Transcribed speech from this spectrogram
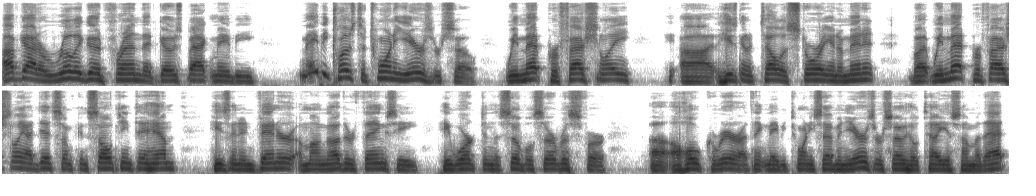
I've got a really good friend that goes back maybe maybe close to 20 years or so. We met professionally uh, he's going to tell his story in a minute, but we met professionally. I did some consulting to him. He's an inventor, among other things. He he worked in the civil service for uh, a whole career. I think maybe 27 years or so. He'll tell you some of that.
